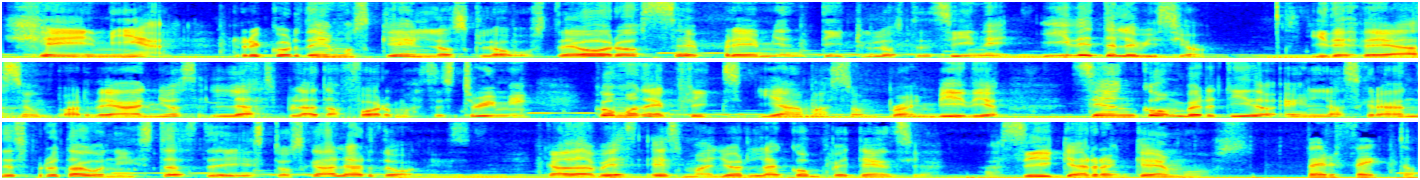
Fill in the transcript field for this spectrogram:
Genial. Recordemos que en los Globos de Oro se premian títulos de cine y de televisión. Y desde hace un par de años, las plataformas de streaming como Netflix y Amazon Prime Video se han convertido en las grandes protagonistas de estos galardones. Cada vez es mayor la competencia, así que arranquemos. Perfecto.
